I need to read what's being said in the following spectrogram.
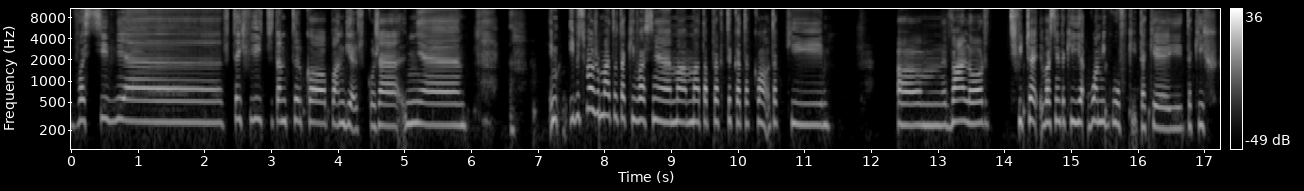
właściwie w tej chwili czytam tylko po angielsku, że nie. I, i być może ma to taki właśnie, ma, ma ta praktyka taką, taki um, walor ćwicze, właśnie takiej łamigłówki, takiej, takich,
